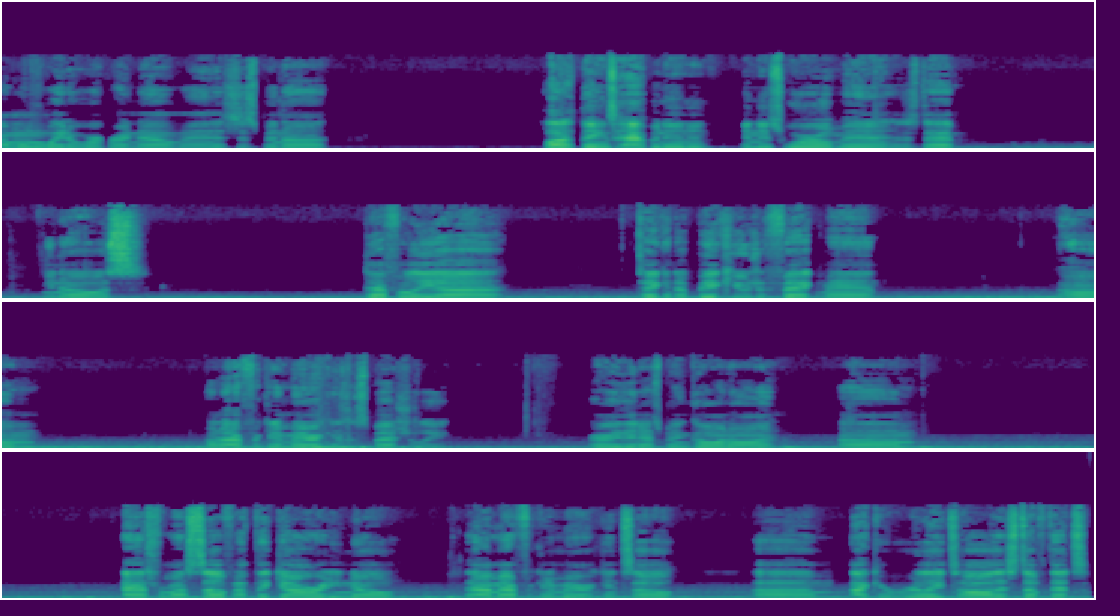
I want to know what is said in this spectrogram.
I'm on my way to work right now, man. It's just been uh, a lot of things happening in, this world, man. Is that you know it's definitely uh taking a big huge effect, man um, on African Americans especially. Everything that's been going on. Um, as for myself, I think y'all already know that I'm African American, so um, I can relate to all this stuff that's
